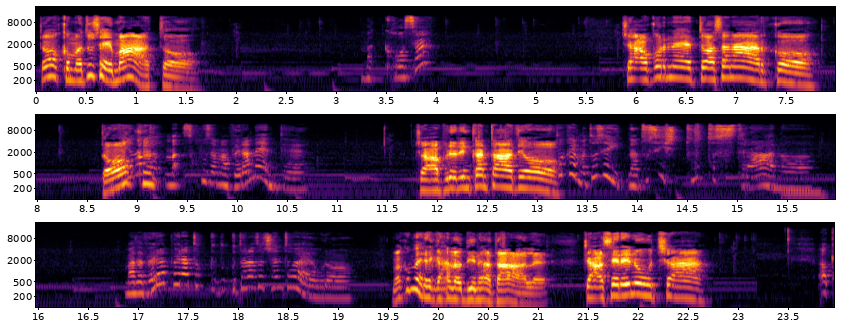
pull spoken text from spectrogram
Doc, ma tu sei matto! Ma cosa? Ciao, Cornetto, Asanarco! Doc? non- Ma scusa, ma veramente? Ciao, Priori Incantatio! Ok, ma tu sei, no, tu sei tutto strano. Ma davvero hai appena to- donato 100 euro? Ma come regalo di Natale? Ciao, Serenuccia! Ok,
